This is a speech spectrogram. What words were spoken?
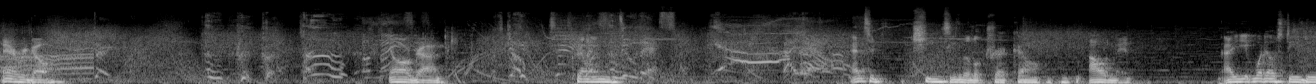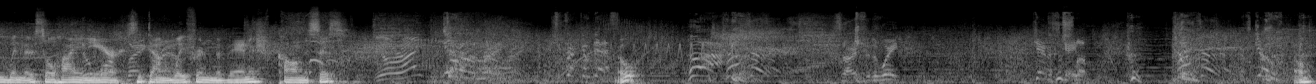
There we go. Oh god. Krillin. Do this! That's a cheesy little trick, I'll, I'll admit. I, what else do you do when they're so high in the air? Sit down and wait for them to vanish? Call them assist? You alright? Get on, Ray! Strike him down! Oh, ah! Sorry for the wait. Can't escape. Let's go! oh.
